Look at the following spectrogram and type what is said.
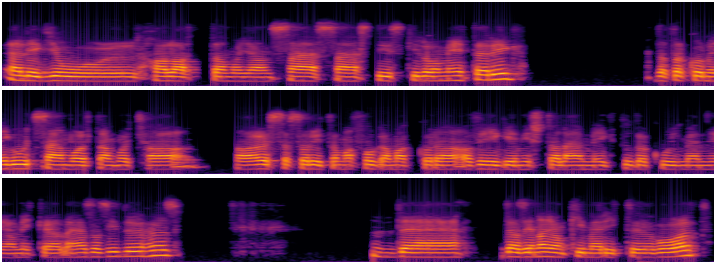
elég jól haladtam olyan 100-110 kilométerig, de akkor még úgy számoltam, hogy ha, ha összeszorítom a fogam, akkor a, a végén is talán még tudok úgy menni, ami kell ehhez az időhöz. De, de azért nagyon kimerítő volt,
